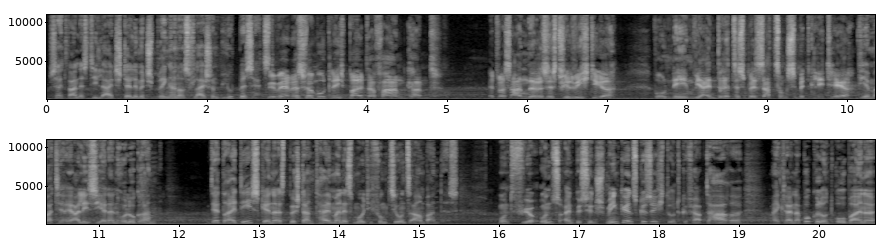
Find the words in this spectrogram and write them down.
Seit wann ist die Leitstelle mit Springern aus Fleisch und Blut besetzt? Wir werden es vermutlich bald erfahren, Kant. Etwas anderes ist viel wichtiger. Wo nehmen wir ein drittes Besatzungsmitglied her? Wir materialisieren ein Hologramm. Der 3D-Scanner ist Bestandteil meines Multifunktionsarmbandes. Und für uns ein bisschen Schminke ins Gesicht und gefärbte Haare, ein kleiner Buckel und O-Beine,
